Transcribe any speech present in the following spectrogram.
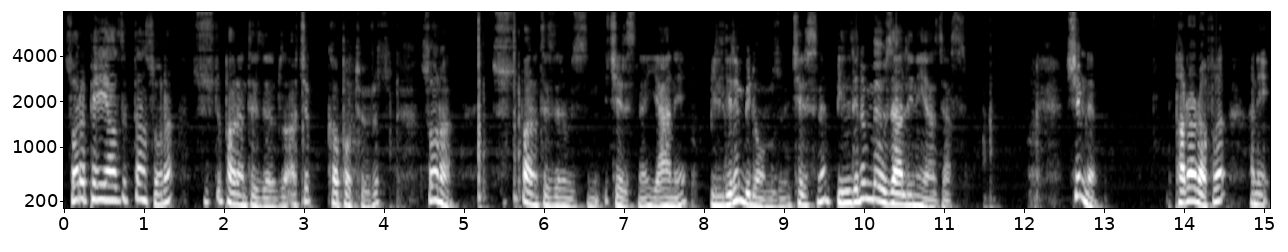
Sonra P yazdıktan sonra süslü parantezlerimizi açıp kapatıyoruz. Sonra süslü parantezlerimizin içerisine yani bildirim bloğumuzun içerisine bildirim ve özelliğini yazacağız. Şimdi paragrafı hani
